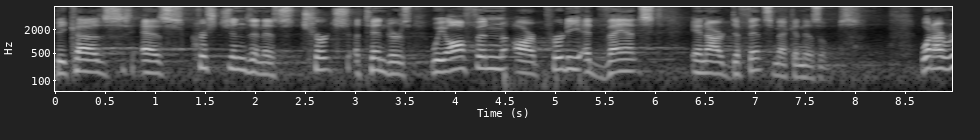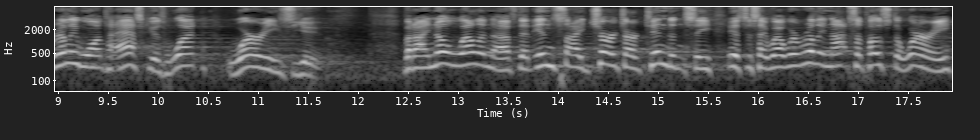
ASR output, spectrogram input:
because as Christians and as church attenders, we often are pretty advanced in our defense mechanisms. What I really want to ask you is, What worries you? But I know well enough that inside church, our tendency is to say, well, we're really not supposed to worry,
